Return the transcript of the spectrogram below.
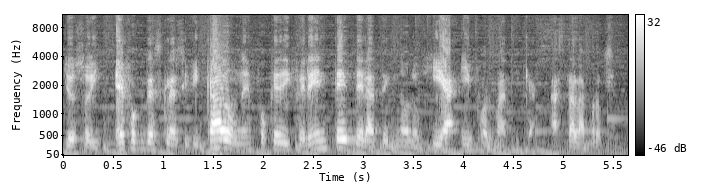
Yo soy EFOC Desclasificado, un enfoque diferente de la tecnología informática. Hasta la próxima.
